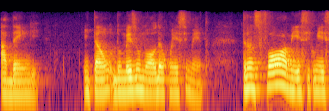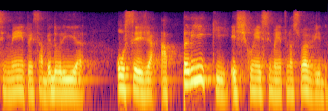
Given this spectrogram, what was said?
A dengue. Então, do mesmo modo é o conhecimento. Transforme esse conhecimento em sabedoria, ou seja, aplique este conhecimento na sua vida.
